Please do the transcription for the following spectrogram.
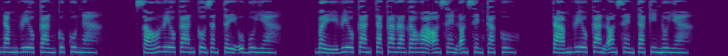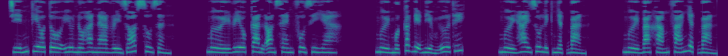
5. Ryokan Kokuna. 6. Ryokan Kozantei Ubuya. 7. Ryokan Takaragawa Onsen Onsen Kaku. 8. Ryokan Onsen Takinoya. 9. Kyoto Yunohana Resort Susan. 10. Ryokan Onsen Fujiya. 11 các địa điểm ưa thích. 12 du lịch Nhật Bản. 13 khám phá Nhật Bản.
